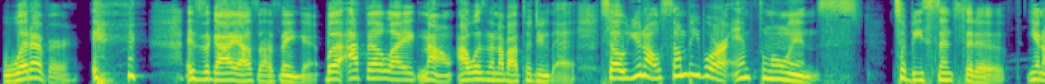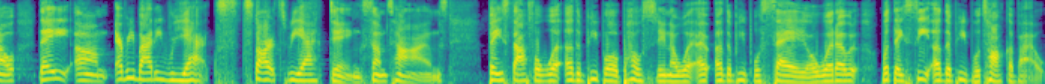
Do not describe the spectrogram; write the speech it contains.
whatever. it's the guy outside singing. But I felt like, no, I wasn't about to do that. So, you know, some people are influenced to be sensitive. You know, they, um, everybody reacts, starts reacting sometimes based off of what other people are posting or what other people say or whatever, what they see other people talk about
